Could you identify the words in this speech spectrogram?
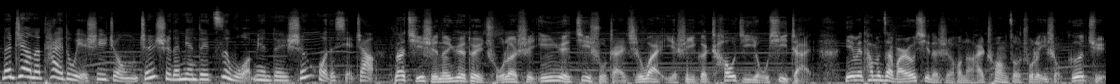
那这样的态度也是一种真实的面对自我、面对生活的写照。那其实呢，乐队除了是音乐技术宅之外，也是一个超级游戏宅，因为他们在玩游戏的时候呢，还创作出了一首歌曲，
